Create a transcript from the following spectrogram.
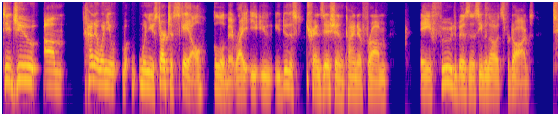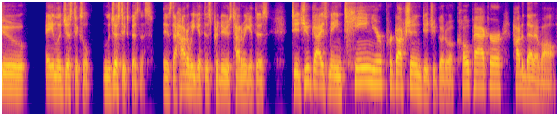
Did you, um, kind of when you when you start to scale a little bit, right? You you you do this transition kind of from a food business, even though it's for dogs, to a logistics logistics business. Is the how do we get this produced? How do we get this? Did you guys maintain your production? Did you go to a co-packer? How did that evolve?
